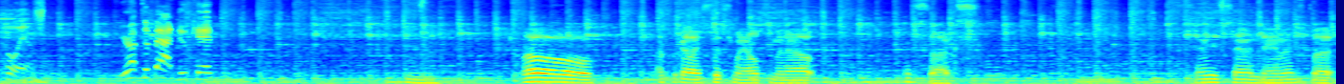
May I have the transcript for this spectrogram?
Coils. You're up to bat, new kid. Hmm. Oh, I forgot I switched my ultimate out. That sucks. 77 damage, but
